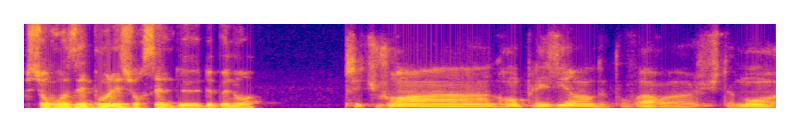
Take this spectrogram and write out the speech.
sur vos épaules et sur celle de, Benoît? C'est toujours un grand plaisir hein, de pouvoir euh, justement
